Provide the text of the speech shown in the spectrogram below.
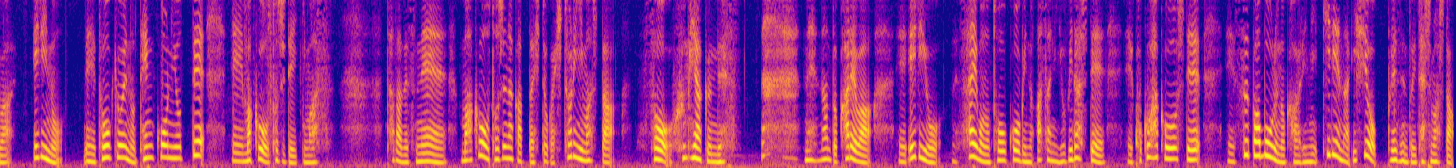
はエリの、えー、東京への転校によって、えー、幕を閉じていきます。ただですね、幕を閉じなかった人が一人いました。そう、ふみやくんです。ね、なんと彼は、えエリを最後の登校日の朝に呼び出して、え告白をして、えスーパーボールの代わりに綺麗な石をプレゼントいたしました。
